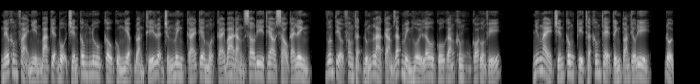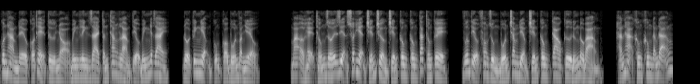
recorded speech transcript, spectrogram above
nếu không phải nhìn ba kiện bộ chiến công nhu cầu cùng nghiệp đoàn thí luyện chứng minh cái kia một cái ba đằng sau đi theo 6 cái linh, Vương Tiểu Phong thật đúng là cảm giác mình hồi lâu cố gắng không có uổng phí. Những này chiến công kỳ thật không thể tính toán thiếu đi, đội quân hàm đều có thể từ nhỏ binh linh giai tấn thăng làm tiểu binh nhất giai, đội kinh nghiệm cũng có 4 vạn nhiều. Mà ở hệ thống giới diện xuất hiện chiến trường chiến công công tác thống kê, Vương Tiểu Phong dùng 400 điểm chiến công cao cư đứng đầu bảng, hắn hạ không không đáng đáng,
